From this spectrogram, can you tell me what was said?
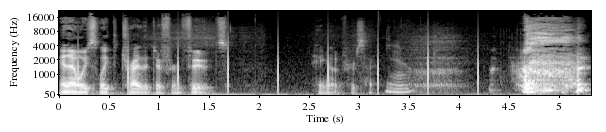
and I always like to try the different foods. Hang on for a second. Yeah.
